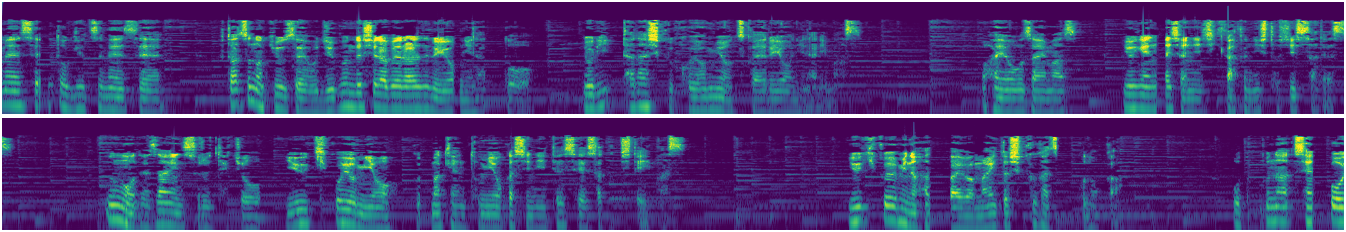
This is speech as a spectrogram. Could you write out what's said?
命性と月命性、二つの旧星を自分で調べられるようになると、より正しく暦を使えるようになります。おはようございます。有限会社西企画西俊久です。運をデザインする手帳、有機暦を群馬県富岡市にて制作しています。有機暦の発売は毎年9月9日。お得な先行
